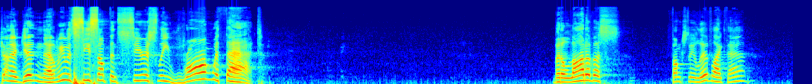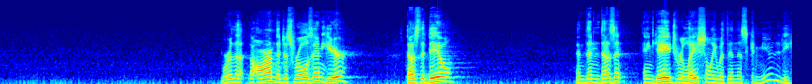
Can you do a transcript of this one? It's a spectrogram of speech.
kind of getting that. We would see something seriously wrong with that. But a lot of us functionally live like that. We're the, the arm that just rolls in here, does the deal, and then doesn't engage relationally within this community.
